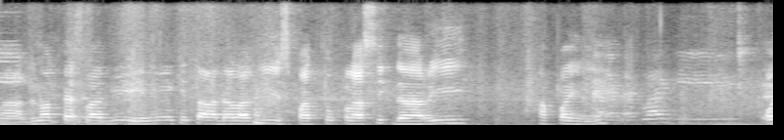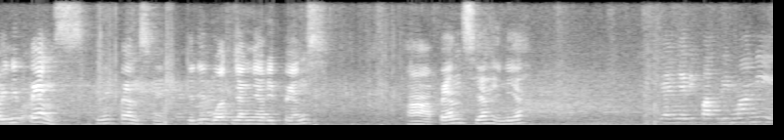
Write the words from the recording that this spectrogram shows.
Nah, The Not lagi. Ini kita ada lagi sepatu klasik dari apa ini ya? TNF lagi. Oh, ini pants. Ini pants nih. Jadi buat yang nyari pants. Ah, pants ya ini ya. Yang nyari 45 nih.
